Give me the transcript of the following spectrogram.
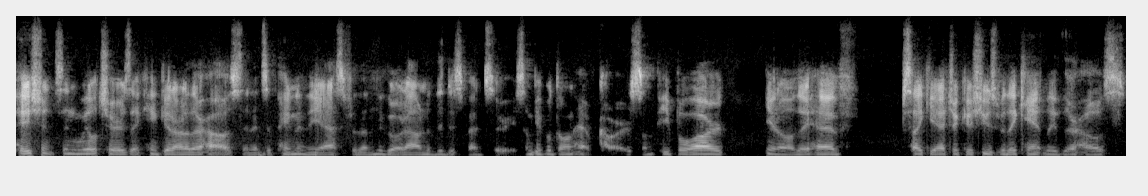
patients in wheelchairs that can't get out of their house and it's a pain in the ass for them to go down to the dispensary. Some people don't have cars. Some people are you know, they have psychiatric issues where they can't leave their house.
